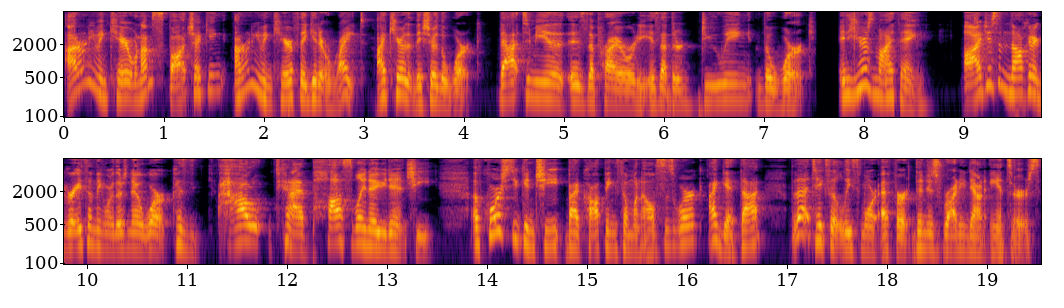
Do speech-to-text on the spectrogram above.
I don't even care when I'm spot checking. I don't even care if they get it right. I care that they show the work. That to me is the priority is that they're doing the work. And here's my thing. I just am not going to grade something where there's no work because how can I possibly know you didn't cheat? Of course, you can cheat by copying someone else's work. I get that, but that takes at least more effort than just writing down answers.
